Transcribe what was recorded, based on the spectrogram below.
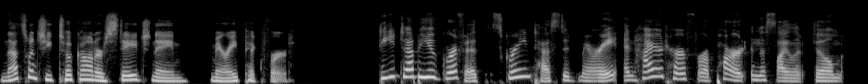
and that's when she took on her stage name, Mary Pickford. D.W. Griffith screen tested Mary and hired her for a part in the silent film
